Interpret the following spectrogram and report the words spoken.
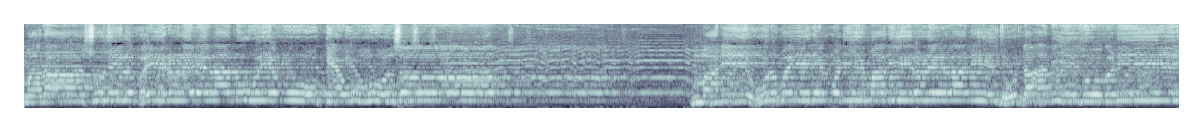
મારા સુનિલ ભાઈ રણેલાનું એવું કેવું છે? મારી હુરમઈ રે પડી મારી રણેલાની જોટાની જોગણી.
